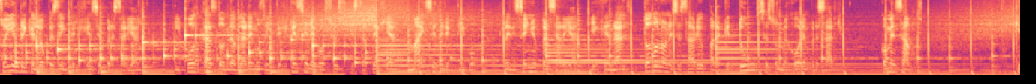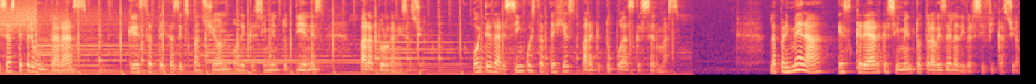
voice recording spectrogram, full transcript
soy Enrique López de Inteligencia Empresarial, el podcast donde hablaremos de inteligencia de negocios, estrategia, mindset directivo, rediseño empresarial y en general todo lo necesario para que tú seas un mejor empresario. Comenzamos. Quizás te preguntarás qué estrategias de expansión o de crecimiento tienes para tu organización. Hoy te daré 5 estrategias para que tú puedas crecer más. La primera es crear crecimiento a través de la diversificación.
